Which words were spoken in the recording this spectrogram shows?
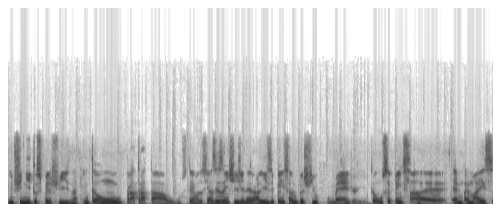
infinitos perfis, né? Então, para tratar alguns temas assim, às vezes a gente generaliza e pensa no perfil médio aí. Então, você pensar é, é, é mais,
